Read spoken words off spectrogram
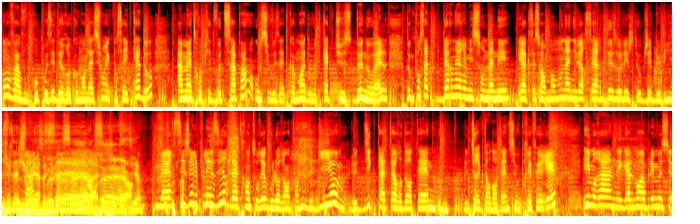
on va vous proposer des recommandations et conseils cadeaux à mettre au pied de votre sapin ou si vous êtes comme moi de votre cactus de Noël. Donc pour cette dernière émission de l'année et accessoirement mon anniversaire. Désolé, j'étais obligée de le glisser quelque part. Merci, j'ai le plaisir d'être entourée, vous l'aurez entendu, de Guillaume, le dictateur d'antenne, ou le directeur d'antenne si vous préférez. Imran, également appelé Monsieur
